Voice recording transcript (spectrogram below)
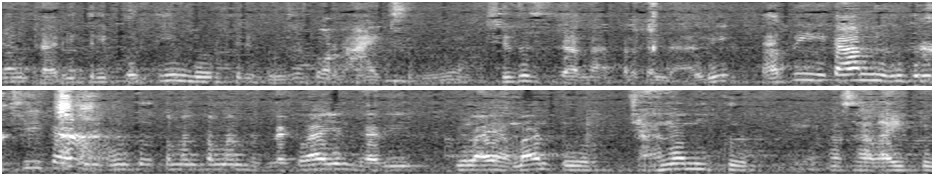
yang dari Tribun Timur, Tribun Sekor naik semua. Situ sudah nggak terkendali. Tapi kami instruksikan untuk teman-teman black lain dari wilayah Bantul, jangan ikut masalah itu.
